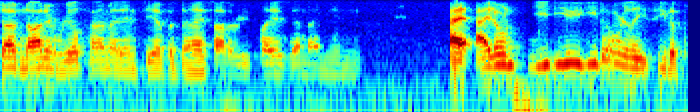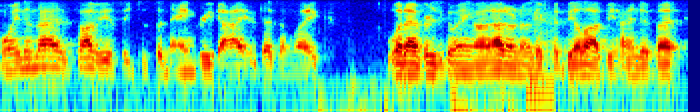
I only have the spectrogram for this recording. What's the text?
shove not in real time. I didn't see it, but then I saw the replays, and I mean, I I don't you you, you don't really see the point in that. It's obviously just an angry guy who doesn't like whatever's going on. I don't know. There could be a lot behind it, but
